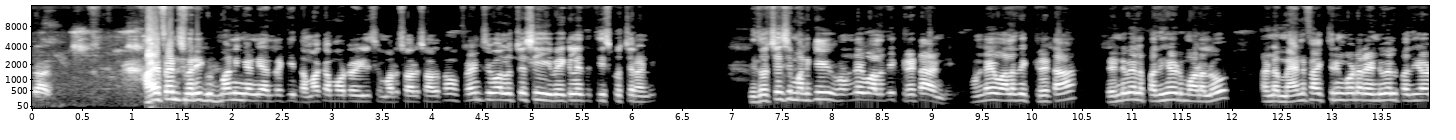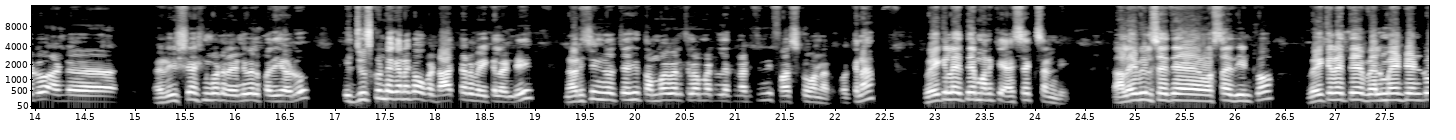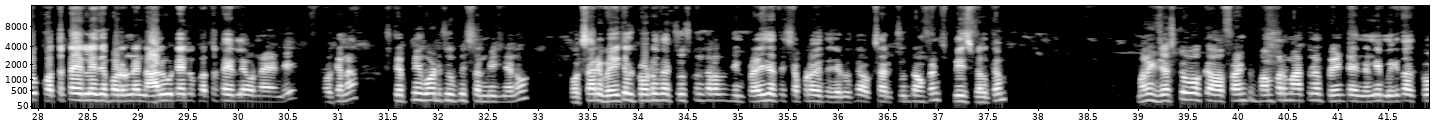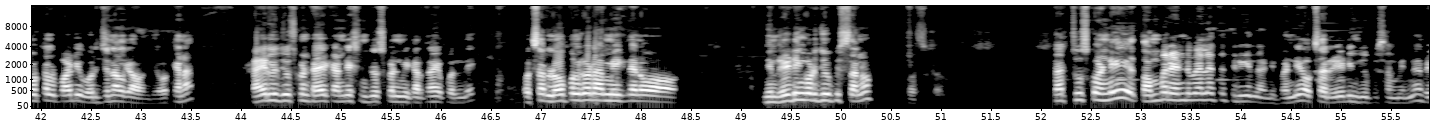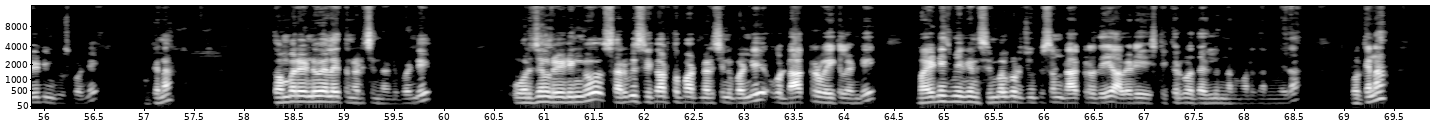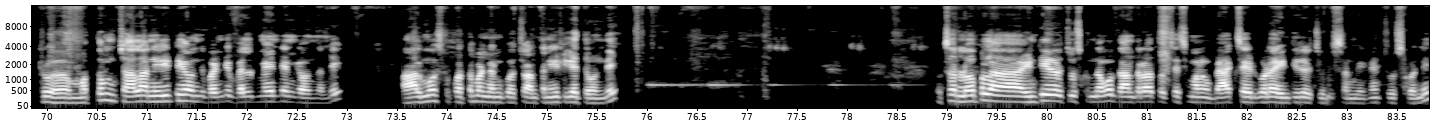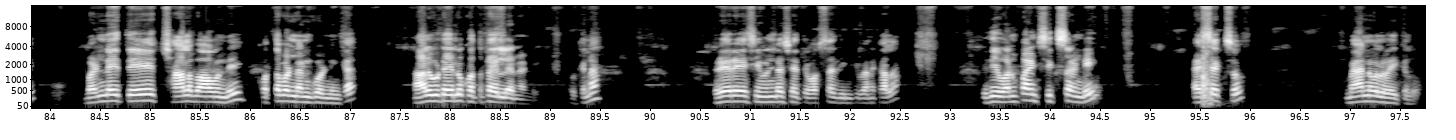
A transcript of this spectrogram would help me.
Hi friends very good morning అండి అందరికీ. ధమాకా motor reels మరోసారి స్వాగతం. ఫ్రెండ్స్ ఇవాళ వచ్చేసి ఈ వెహికల్ అయితే తీసుకొచ్చారండి. ఇది వచ్చేసి మనకి హుండే వాళ్ళది క్రెటా అండి. హుండే వాళ్ళది క్రెటా రెండు వేల పదిహేడు మోడలు అండ్ మ్యానుఫ్యాక్చరింగ్ కూడా రెండు వేల పదిహేడు అండ్ రిజిస్ట్రేషన్ కూడా రెండు వేల పదిహేడు. ఇది చూసుకుంటే కనుక ఒక డాక్టర్ వెహికల్ అండి. నడిచింది వచ్చేసి తొంభై వేల కిలోమీటర్లు అయితే నడిచింది ఫస్ట్ ఓనర్ ఓకేనా? వెహికల్ అయితే మనకి ఎస్ఎక్స్ అండి. అలై వీల్స్ అయితే వస్తాయి దీంట్లో. వెహికల్ అయితే వెల్ మెయింటైన్డ్ కొత్త టైర్లు అయితే పడి ఉన్నాయి. నాలుగు టైర్లు కొత్త టైర్లే ఉన్నాయండి. ఓకేనా? స్టెప్ని కూడా చూపిస్తాను మీకు నేను. ఒకసారి వెహికల్ టోటల్గా చూసుకున్న తర్వాత దీని ప్రైస్ అయితే చెప్పడం అయితే జరుగుతుంది. ఒకసారి చూద్దాం ఫ్రెండ్స్ ప్లీజ్ వెల్కమ్ మనకి జస్ట్ ఒక ఫ్రంట్ బంపర్ మాత్రమే పెయింట్ అయిందండి. మిగతా టోటల్ బాడీ ఒరిజినల్గా ఉంది. ఓకేనా? టైర్లు చూసుకుని టైర్ కండిషన్ చూసుకొని మీకు అర్థమైపోయింది ఒకసారి లోపల కూడా మీకు నేను దీని రీడింగ్ కూడా చూపిస్తాను. సార్ చూసుకోండి. తొంభై రెండు వేలు అయితే తిరిగిందండి. బండి ఒకసారి రీడింగ్ చూపిస్తాను మీరు రీడింగ్ చూసుకోండి. ఓకేనా? తొంభై రెండు వేలు అయితే నడిచిందండి బండి. ఒరిజినల్ రీడింగ్ సర్వీస్ రికార్డ్తో పాటు నడిచిన బండి. ఒక డాక్టర్ వెహికల్ అండి. బయట నుంచి మీకు నేను సింబల్ కూడా చూపిస్తాను. డాక్టర్ది ఆల్రెడీ స్టిక్కర్ కూడా తగిలింది అనమాట దాని మీద. ఓకేనా? మొత్తం చాలా నీట్గా ఉంది బండి. వెల్ మెయింటైన్గా ఉందండి. ఆల్మోస్ట్ కొత్త బండి అనుకోవచ్చు. అంత నీట్గా అయితే ఉంది. ఒకసారి లోపల ఇంటీరియర్ చూసుకుందాము. దాని తర్వాత వచ్చేసి మనం బ్యాక్ సైడ్ కూడా ఇంటీరియర్ చూపిస్తాను మీకు చూసుకోండి. బండి అయితే చాలా బాగుంది. కొత్త బండి అనుకోండి ఇంకా. నాలుగు టైర్లు కొత్త టైర్లేనండి. ఓకేనా? రేర్ ఏసీ విండోస్ అయితే వస్తుంది దీనికి వెనకాల. ఇది వన్ పాయింట్ సిక్స్ అండి. SX manual vehicle.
